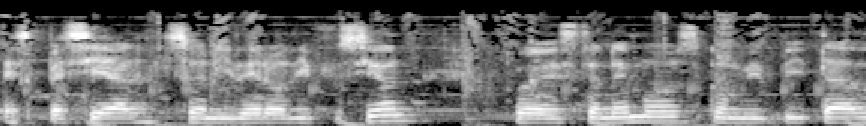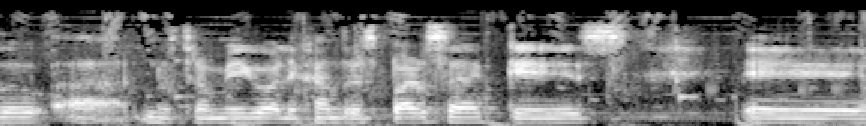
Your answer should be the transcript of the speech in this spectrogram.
especial Sonidero Difusión, pues tenemos como invitado a nuestro amigo Alejandro Esparza, que es eh,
